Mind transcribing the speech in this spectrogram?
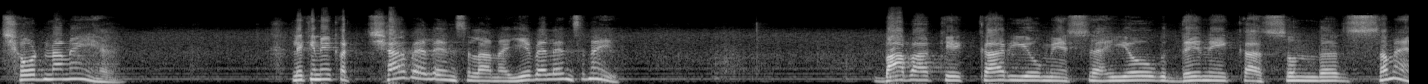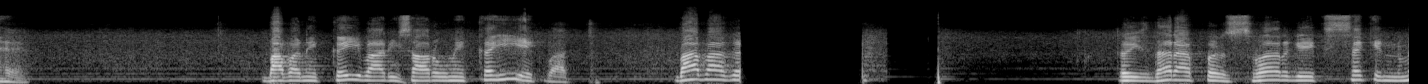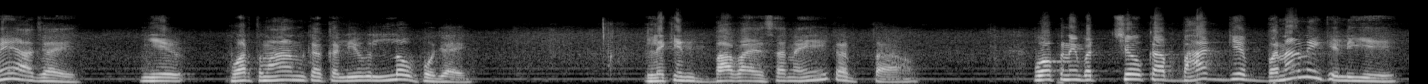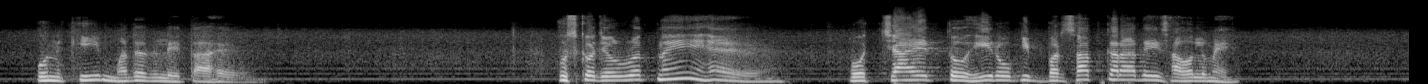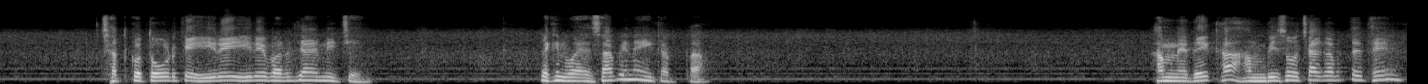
छोड़ना नहीं है। लेकिन एक अच्छा बैलेंस लाना, ये बैलेंस नहीं। बाबा के कार्यों में सहयोग देने का सुंदर समय है। बाबा ने कई बार इशारों में कही एक बात। बाबा अगर तो इस धरा पर स्वर्ग एक सेकंड में आ जाए, ये वर्तमान का कलयुग लोप हो जाए। लेकिन बाबा ऐसा नहीं करता। वो अपने बच्चों का भाग्य बनाने के लिए उनकी मदद लेता है। उसको ज़रूरत नहीं है। वो चाहे तो हीरो की बरसात करा दे इस हॉल में। छत को तोड़ के हीरे हीरे भर जाए नीचे। लेकिन वो ऐसा भी नहीं करता। हमने देखा, हम भी सोचा करते थे,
